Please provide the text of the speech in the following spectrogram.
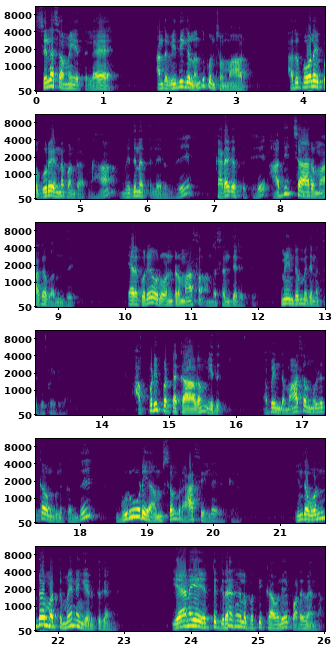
சில சமயத்தில் அந்த விதிகள் வந்து கொஞ்சம் மாறும். அதுபோல் இப்போ குரு என்ன பண்ணுறாருனா மிதுனத்திலிருந்து கடகத்துக்கு அதிச்சாரமாக வந்து ஏறக்குறைய ஒரு ஒன்றரை மாதம் அங்கே சஞ்சரித்து மீண்டும் மிதினத்துக்கு போயிடுவார். அப்படிப்பட்ட காலம் இது. அப்போ இந்த மாதம் முழுக்க உங்களுக்கு வந்து குருவுடைய அம்சம் ராசியில் இருக்கிறது. இந்த ஒன்றை மட்டுமே நீங்கள் எடுத்துக்கங்க. ஏனைய எட்டு கிரகங்களை பற்றி கவலையே பட வேண்டாம்.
